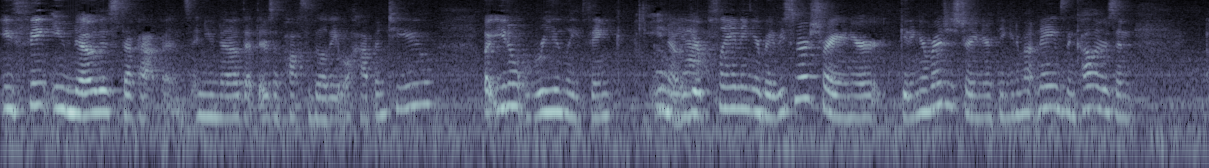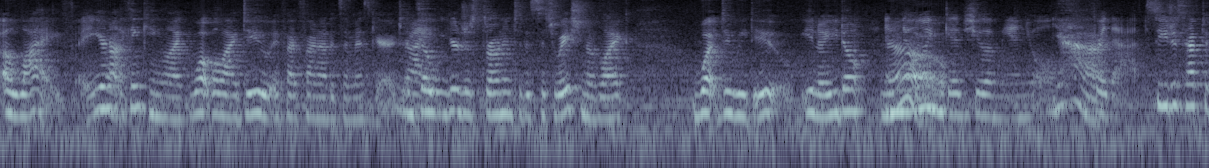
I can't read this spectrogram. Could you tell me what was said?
you think you know this stuff happens, and you know that there's a possibility it will happen to you, but you don't really think. You Oh, know, yeah. you're planning your baby's nursery and you're getting a registry and you're thinking about names and colors and a life. You're not thinking like, what will I do if I find out it's a miscarriage? And so you're just thrown into the situation of like, what do we do? You know, you don't know. And no one gives you a manual Yeah. for that. so you just have to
